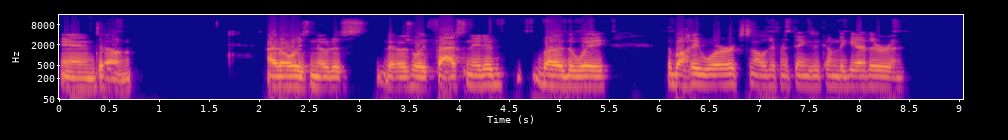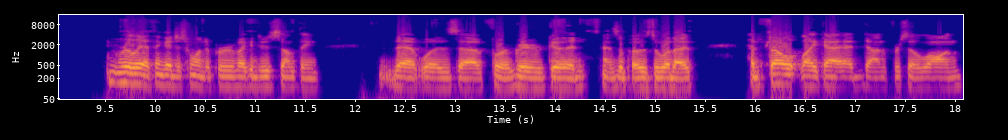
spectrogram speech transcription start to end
And um, I'd always noticed that I was really fascinated by the way the body works and all the different things that come together. And really, I think I just wanted to prove I could do something that was uh, for a greater good as opposed to what I had felt like I had done for so long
